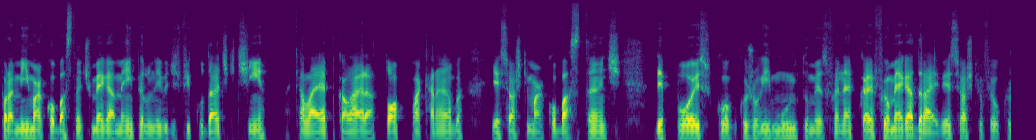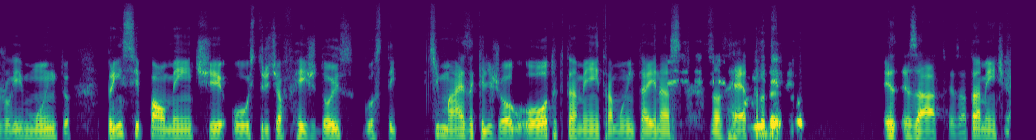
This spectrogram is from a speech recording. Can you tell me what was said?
para mim marcou bastante o Mega Man pelo nível de dificuldade que tinha. Aquela época lá era top pra caramba. Esse eu acho que marcou bastante. Depois, que eu joguei muito mesmo, foi na época, foi o Mega Drive. Esse eu acho que foi o que eu joguei muito. Principalmente o Street of Rage 2. Gostei demais daquele jogo. O outro que também entra muito aí nas, nas retro da Exato, exatamente.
